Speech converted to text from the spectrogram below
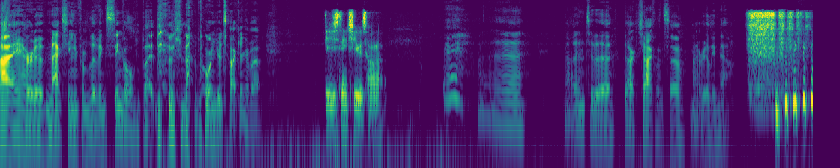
I heard of Maxine from Living Single, but not the one you're talking about. Did you think she was hot? Uh, not into the dark chocolate, so not really. No.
